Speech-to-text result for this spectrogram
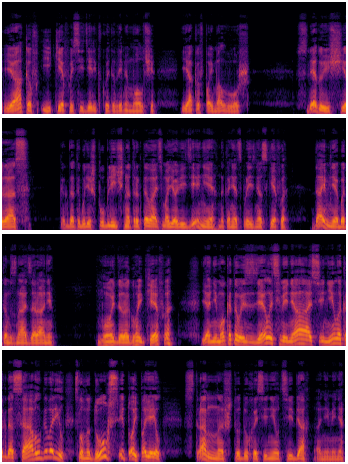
Яков и Кефа сидели какое-то время молча. Яков поймал вож. — В следующий раз, когда ты будешь публично трактовать мое видение, — наконец произнес Кефа, — дай мне об этом знать заранее. — Мой дорогой Кефа, я не мог этого сделать, меня осенило, когда Савл говорил, словно Дух Святой повеял. Странно, что Дух осенил тебя, а не меня.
